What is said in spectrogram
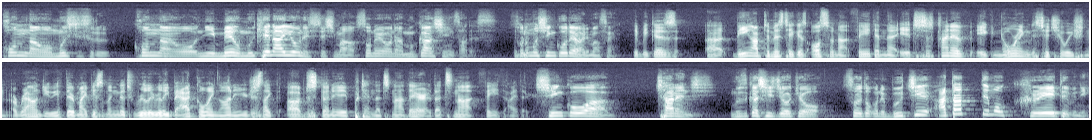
困難を無視する困難をに目を向けないようにしてしまうそのような無関心さですそれも信仰ではありません Because uh, being optimistic is also not faith in that it's just kind of ignoring the situation around you. If there might be something that's really, really bad going on and you're just like, oh, I'm just going to pretend that's not there, that's not faith either. 信仰はチャレンジ難しい状況そういうところにぶち当たってもクリエイティブに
